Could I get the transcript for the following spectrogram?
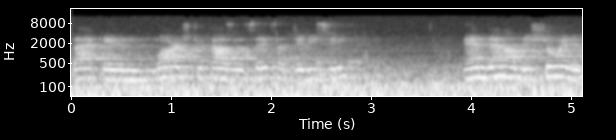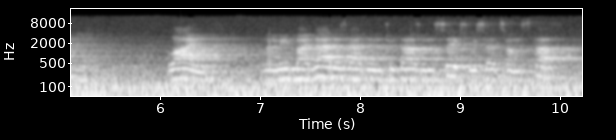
back in March 2006 at GDC. And then I'll be showing it live. What I mean by that is that in 2006 we said some stuff,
